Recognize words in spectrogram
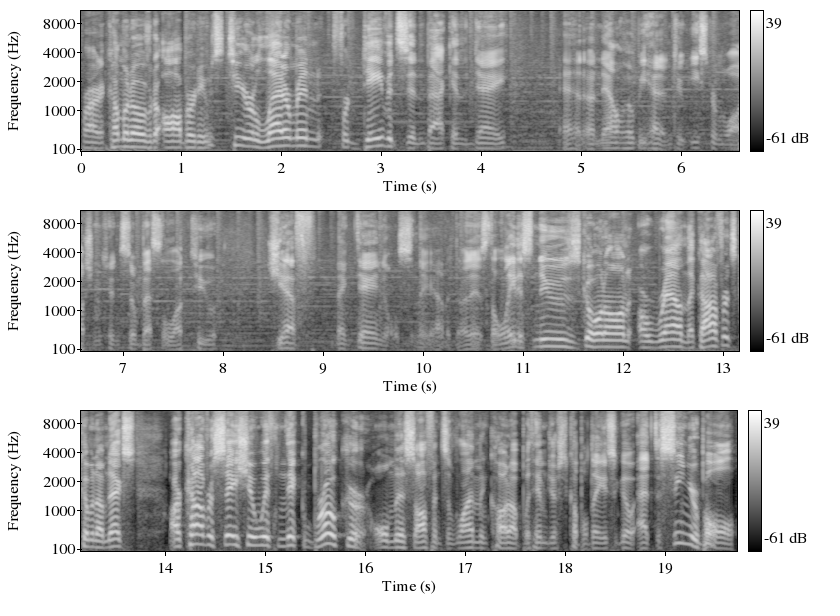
Prior to coming over to Auburn, he was tier letterman for Davidson back in the day, and uh, now he'll be heading to Eastern Washington. So best of luck to Jeff McDaniels. And there you have it. Is the latest news going on around the conference. Coming up next, our conversation with Nick Broeker. Ole Miss offensive lineman, caught up with him just a couple days ago at the Senior Bowl.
